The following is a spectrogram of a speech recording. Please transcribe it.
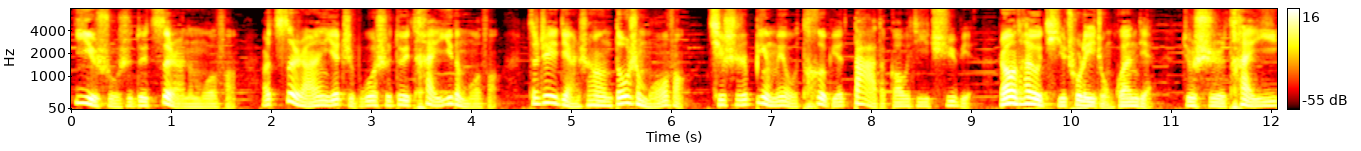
艺术是对自然的模仿，而自然也只不过是对太一的模仿，在这一点上都是模仿，其实并没有特别大的高低区别。然后他又提出了一种观点，就是太一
